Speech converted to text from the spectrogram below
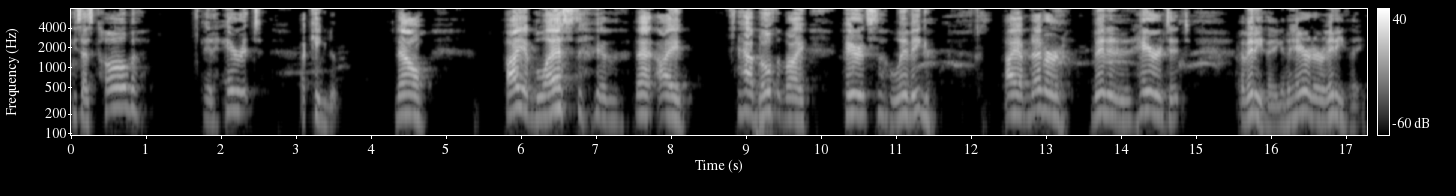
He says, Come, inherit a kingdom. Now, I am blessed in that I have both of my parents living. I have never been an inheritant of anything, an inheritor of anything.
